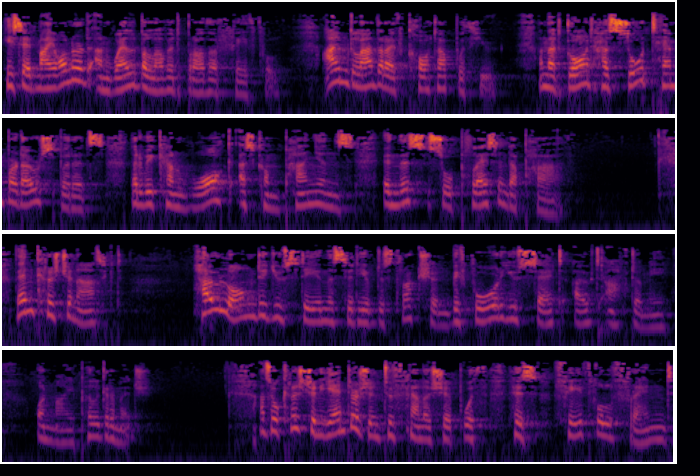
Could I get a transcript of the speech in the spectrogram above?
he said, my honored and well-beloved brother faithful, I'm glad that I've caught up with you and that God has so tempered our spirits that we can walk as companions in this so pleasant a path. Then Christian asked, how long did you stay in the city of destruction before you set out after me on my pilgrimage? And so Christian, he enters into fellowship with his faithful friend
